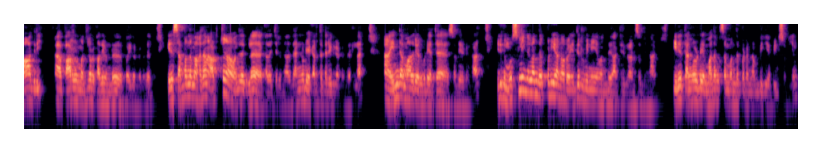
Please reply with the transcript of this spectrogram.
மாதிரி அஹ், ஒரு கதை ஒன்று போய் இது சம்பந்தமாக தான் அர்ச்சுனா வந்து இதுக்குள்ள கதைச்சிருந்தார். தன்னுடைய கருத்தை தெரிவிக்கிற பேர்ல இந்த மாதிரி ஒரு விடயத்தை சொல்லியிருக்கின்றார். இதுக்கு முஸ்லீம்கள் வந்து எப்படியான ஒரு எதிர்வினையை வந்து ஆற்றிருக்கிறான்னு சொன்னால் இது தங்களுடைய மதம் சம்பந்தப்பட்ட நம்பிக்கை அப்படின்னு சொல்லியும்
